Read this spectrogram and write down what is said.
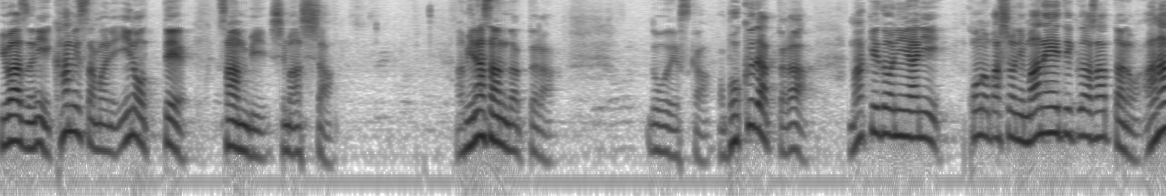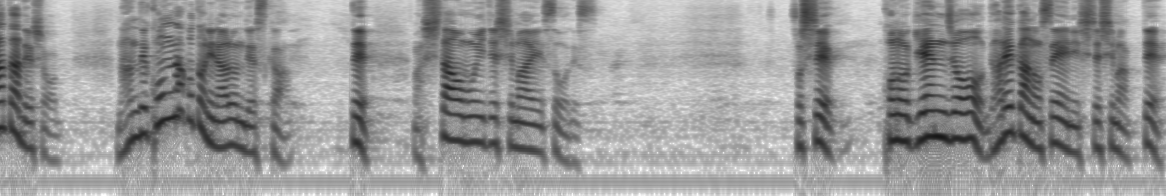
言わずに神様に祈って賛美しました。あ皆さんだったらどうですか？僕だったらマケドニアにこの場所に招いてくださったのはあなたでしょう。なんでこんなことになるんですか？で、まあ、下を向いてしまいそうです。そしてこの現状を誰かのせいにしてしまって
